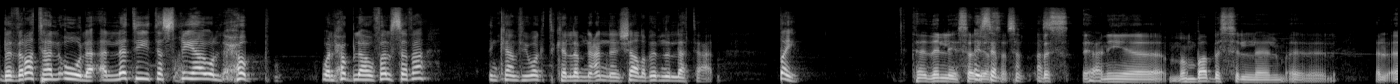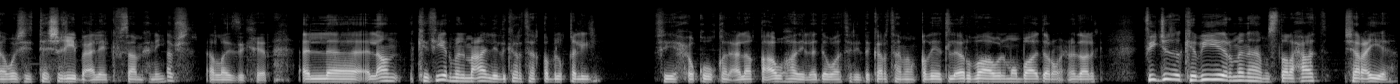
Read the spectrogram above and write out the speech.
بذرتها الأولى التي تسقيها الحب والحب له فلسفة. إن كان في وقت تكلمنا عنه إن شاء الله بإذن الله تعالى. طيب. تأذن لي أستاذ بس يعني آه، من باب بس أول شيء تشغيب عليك سامحني. أبشر. الله يجزيك خير. ال- الآن كثير من المعاني اللي ذكرتها قبل قليل. في حقوق العلاقة أو هذه الأدوات اللي ذكرتها من قضية الإرضاء والمبادرة ونحو ذلك. في جزء كبير منها مصطلحات شرعية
